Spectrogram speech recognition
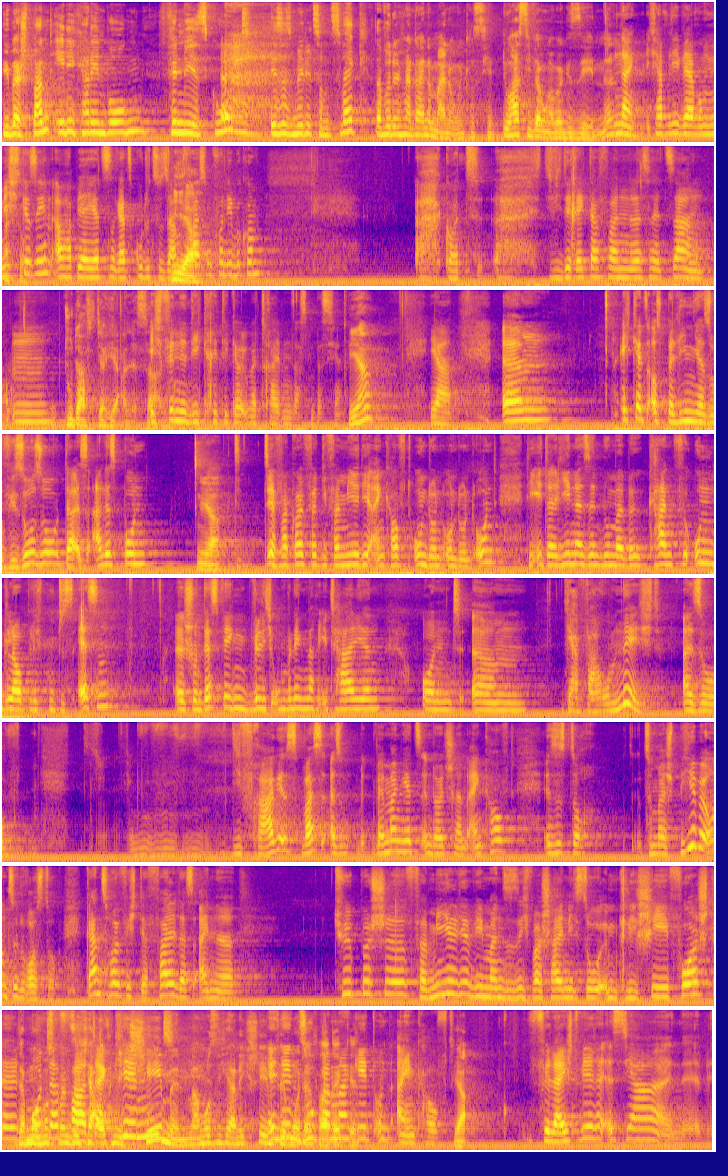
Überspannt Edeka den Bogen? Finde ich es gut? Ist es Mittel zum Zweck? Da würde mich mal deine Meinung interessieren. Du hast die Werbung aber gesehen, ne? Nein, ich habe die Werbung nicht Ach so. gesehen, aber habe ja jetzt eine ganz gute Zusammenfassung von dir bekommen. Gott, wie direkt darf man das jetzt sagen? Mm, Du darfst ja hier alles sagen. Ich finde, die Kritiker übertreiben das ein bisschen. ja? Ja. Ähm, ich kenne es aus Berlin ja sowieso so, da ist alles bunt. Ja. Der Verkäufer, die Familie, die einkauft und, und, und, und, und. Die Italiener sind nun mal bekannt für unglaublich gutes Essen. Äh, schon deswegen will ich unbedingt nach Italien. Und ähm, ja, warum nicht? Also die Frage ist, was, also wenn man jetzt in Deutschland einkauft, ist es doch zum Beispiel hier bei uns in Rostock ganz häufig der Fall, dass eine typische Familie, wie man sie sich wahrscheinlich so im Klischee vorstellt, Da Mutter, Vater, sich ja Kind, schämen. Man muss sich ja nicht schämen in den Mutter, Supermarkt geht und einkauft. Ja. Vielleicht wäre es ja,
